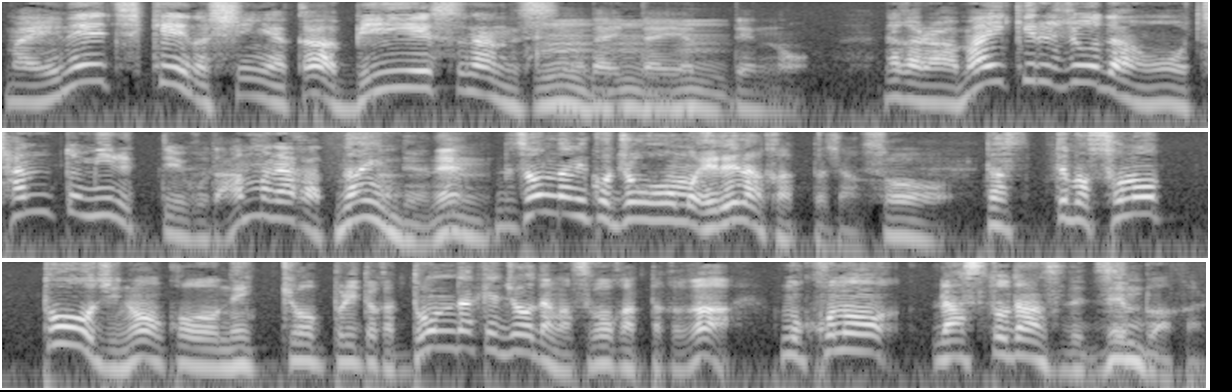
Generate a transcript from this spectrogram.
て、まあ、NHK の深夜か BS なんですよ、うん大体やってんの。だから、マイケル・ジョーダンをちゃんと見るっていうことあんまなかった。ないんだよね、うんで。そんなにこう情報も得れなかったじゃん。そだでもその当時のこう熱狂っぷりとか、どんだけジョーダンがすごかったかが、もうこのラストダンスで全部わかる。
